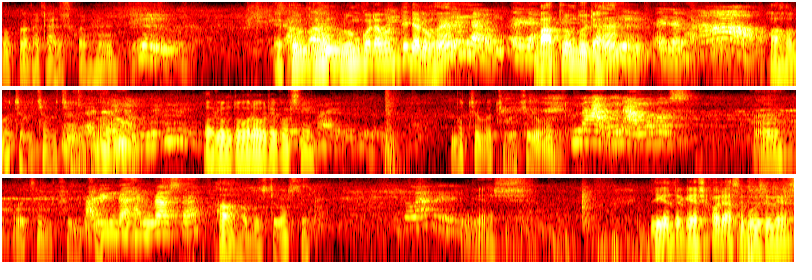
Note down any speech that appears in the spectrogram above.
ও টাইলস করা হ্যাঁ। রুম রুম কটা বল তিনটা রুম হ্যাঁ? বাথরুম দুইটা হ্যাঁ। হ্যাঁ হ্যাঁ বুঝছি বুঝছি বুঝছি। রুম তো বড় বড় করছে। বুঝছি বুঝছি বুঝছি ভরসা। হ্যাঁ বুঝছি বুঝছি। হ্যাঁ হ্যাঁ বুঝতে পারছি। গ্যাস। যেখানে তো গ্যাস করে আছে বৈধ গ্যাস।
